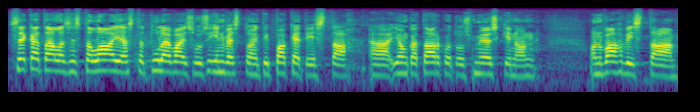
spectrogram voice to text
sekä tällaisesta laajasta tulevaisuusinvestointipaketista, jonka tarkoitus myöskin on, on vahvistaa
